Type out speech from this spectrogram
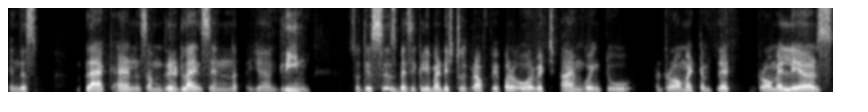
in this black and some grid lines in uh, green. So this is basically my digital graph paper over which i am going to draw my template draw my layers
